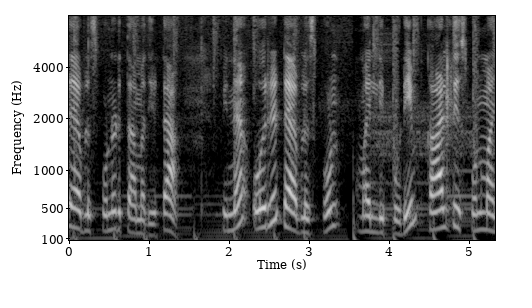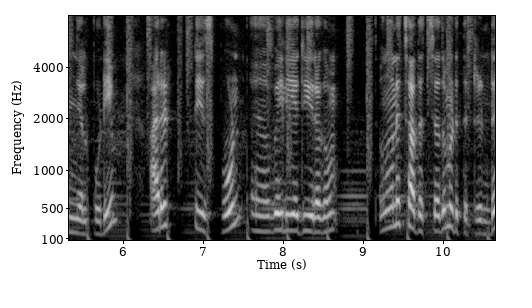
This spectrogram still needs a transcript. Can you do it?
ടേബിൾ സ്പൂൺ എടുത്താൽ മതി കേട്ടോ പിന്നെ ഒരു ടേബിൾ സ്പൂൺ മല്ലിപ്പൊടിയും കാൽ ടീസ്പൂൺ മഞ്ഞൾപ്പൊടിയും അര ടീസ്പൂൺ വലിയ ജീരകം അങ്ങനെ ചതച്ചതും എടുത്തിട്ടുണ്ട്.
